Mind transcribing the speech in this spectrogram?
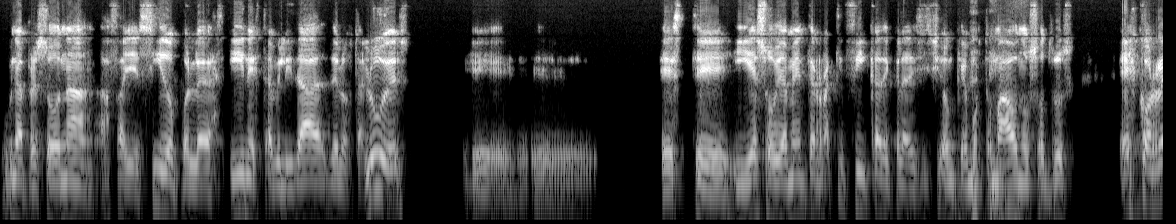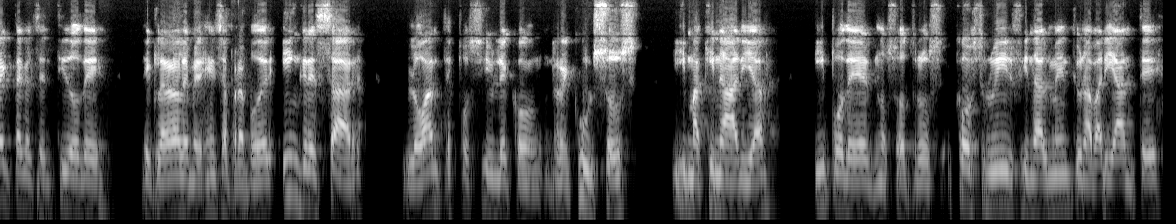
una persona ha fallecido por la inestabilidad de los taludes. este, y eso obviamente ratifica de que la decisión que hemos tomado nosotros es correcta en el sentido de declarar la emergencia para poder ingresar lo antes posible con recursos y maquinaria y poder nosotros construir finalmente una variante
